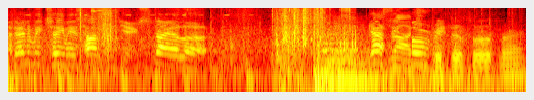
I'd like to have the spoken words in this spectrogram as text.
An enemy team is hunting you. Stay alert. Gas is Roger. moving. Get this up there.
